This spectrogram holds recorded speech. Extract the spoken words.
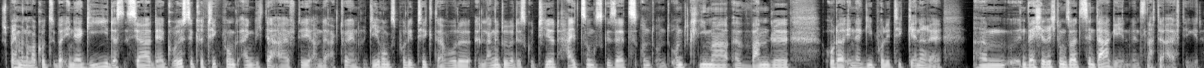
Sprechen wir nochmal kurz über Energie. Das ist ja der größte Kritikpunkt eigentlich der AfD an der aktuellen Regierungspolitik. Da wurde lange drüber diskutiert. Heizungsgesetz und, und, und Klimawandel oder Energiepolitik generell. Ähm, in welche Richtung soll es denn da gehen, wenn es nach der AfD geht?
